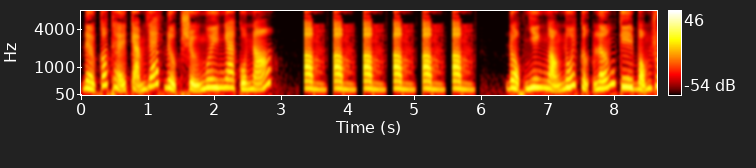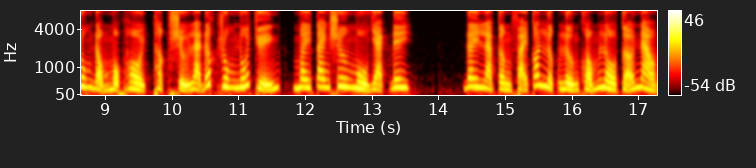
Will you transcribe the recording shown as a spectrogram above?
đều có thể cảm giác được sự nguy nga của nó. Ầm ầm ầm ầm ầm ầm. Đột nhiên ngọn núi cực lớn kia bỗng rung động một hồi, thật sự là đất rung núi chuyển, mây tan sương mù dạt đi. Đây là cần phải có lực lượng khổng lồ cỡ nào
